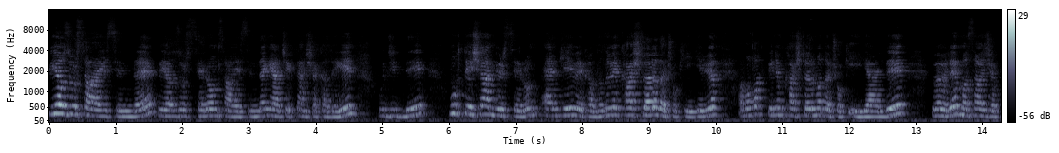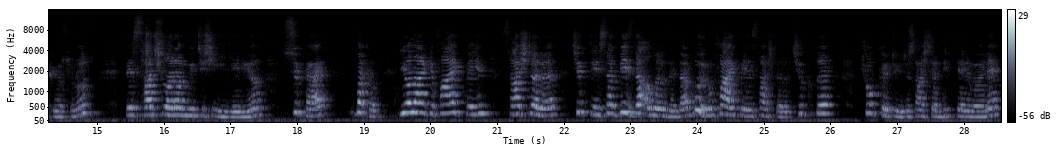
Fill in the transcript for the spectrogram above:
Biyazur sayesinde, Biyazur serum sayesinde gerçekten şaka değil. Bu ciddi. Muhteşem bir serum. Erkeği ve kadını ve kaşlara da çok iyi geliyor. Ama bak benim kaşlarıma da çok iyi geldi. Böyle masaj yapıyorsunuz. Ve saçlara müthiş iyi geliyor. Süper. Bakın diyorlar ki Faik Bey'in saçları çıktıysa biz de alırız dediler. Buyurun Faik Bey'in saçları çıktı. Çok kötüydü saçları dipleri böyle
